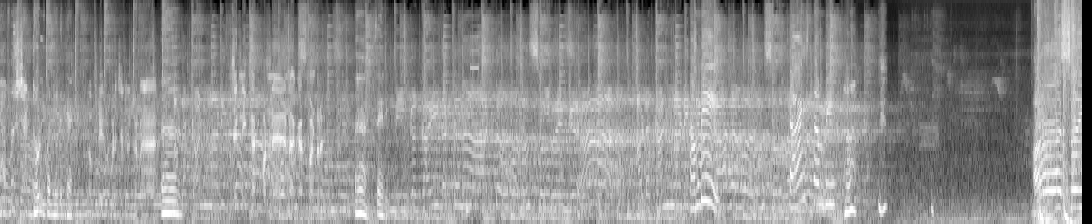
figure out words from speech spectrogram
பவர் ஷட் டவுன் பண்ணிடுங்க. அப்படியே பிடிச்சிட்டு இருக்கேனா. ஆ, சரி நீ கட் பண்ணு நான் கட் பண்றேன். ஆ, சரி. தம்பி. தேங்க்ஸ் தம்பி. ஆசை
